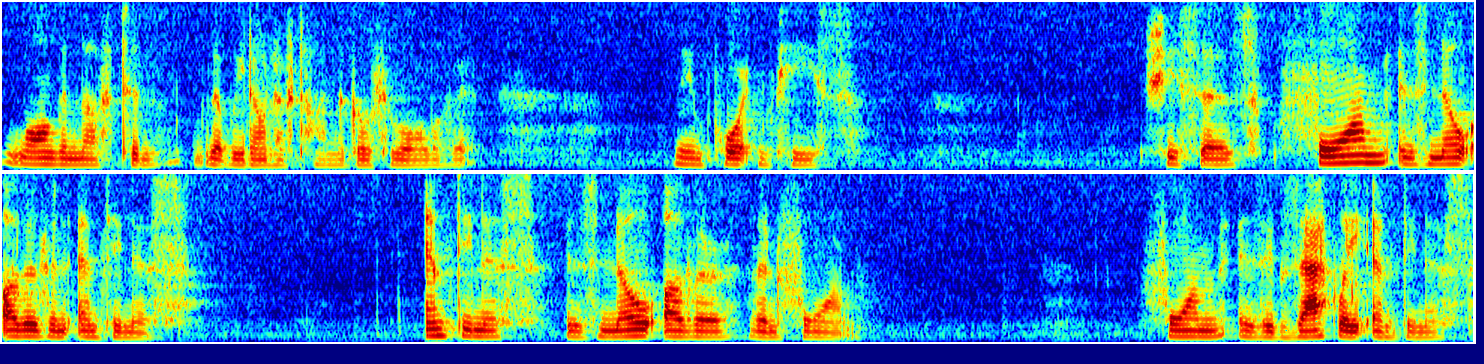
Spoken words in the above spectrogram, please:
long enough to, that we don't have time to go through all of it. The important piece. She says, form is no other than emptiness. Emptiness is no other than form. Form is exactly emptiness.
